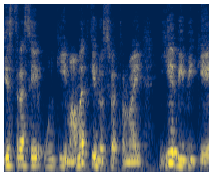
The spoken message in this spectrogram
जिस तरह से उनकी इमामत की नुसरत फरमाई, ये बीबी के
